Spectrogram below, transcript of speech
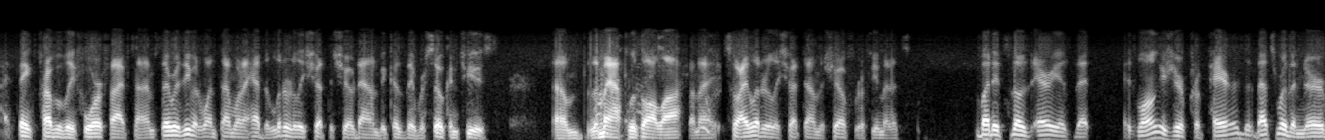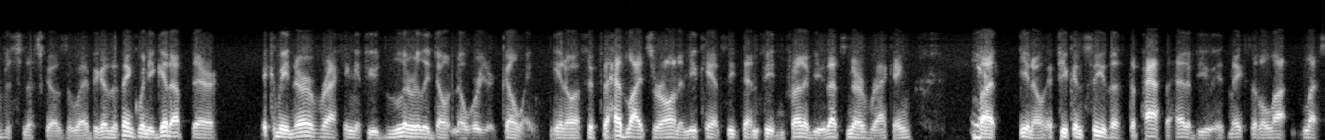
I think probably four or five times. There was even one time when I had to literally shut the show down because they were so confused. Um, the oh math was all off, and I so I literally shut down the show for a few minutes. But it's those areas that, as long as you're prepared, that's where the nervousness goes away. Because I think when you get up there, it can be nerve wracking if you literally don't know where you're going. You know, if if the headlights are on and you can't see ten feet in front of you, that's nerve wracking. Yeah. But you know, if you can see the the path ahead of you, it makes it a lot less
